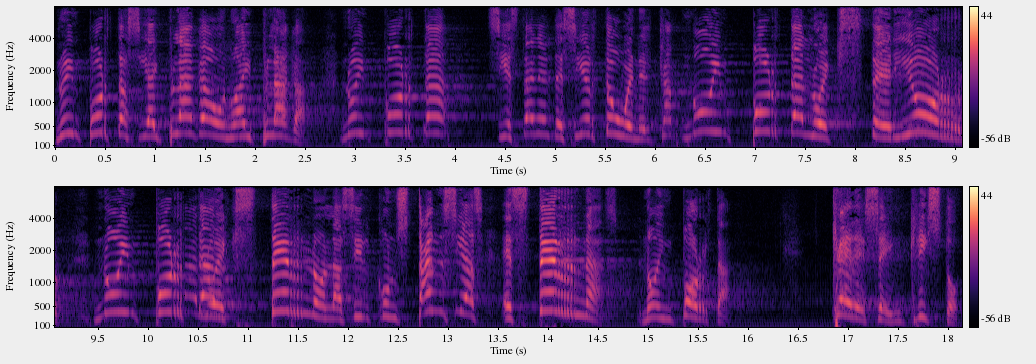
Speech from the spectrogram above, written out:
No importa si hay plaga o no hay plaga. No importa si está en el desierto o en el campo. No importa lo exterior. No importa lo externo, las circunstancias externas. No importa quédese en Cristo,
